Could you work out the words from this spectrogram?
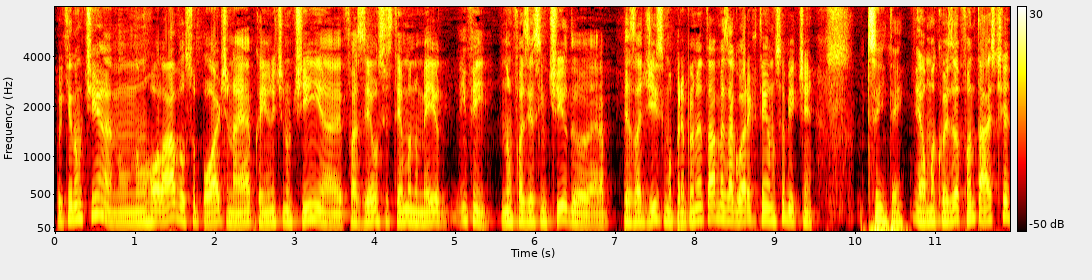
Porque não tinha, não, não rolava o suporte na época, a Unity não tinha, fazer um sistema no meio, enfim, não fazia sentido, era pesadíssimo para implementar, mas agora que tem eu não sabia que tinha. Sim, tem. É uma coisa fantástica.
